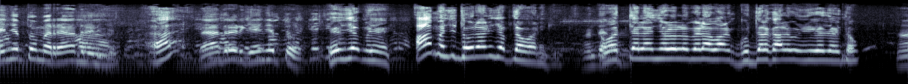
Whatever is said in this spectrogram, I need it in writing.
ఏం చెప్తావు మరి రేవంత్ రెడ్డికి? ఆ? రేవంత్ రెడ్డికి ఏం చెప్తావు? ఏం చెప్ప ఆ మంచి దూరాన్ని చెప్తాం వానికి. లంజడోళ్ళు పెడ వాడికి గుద్దల కాలు చెప్తాం ఆ,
